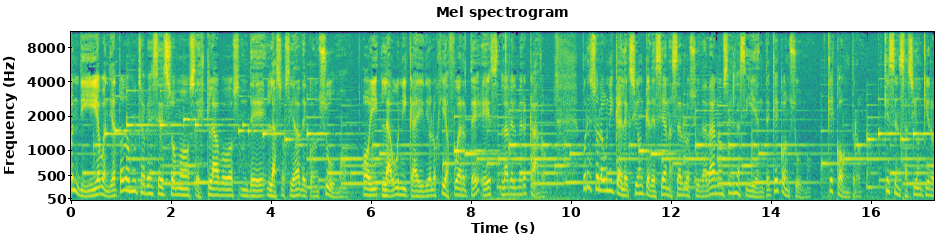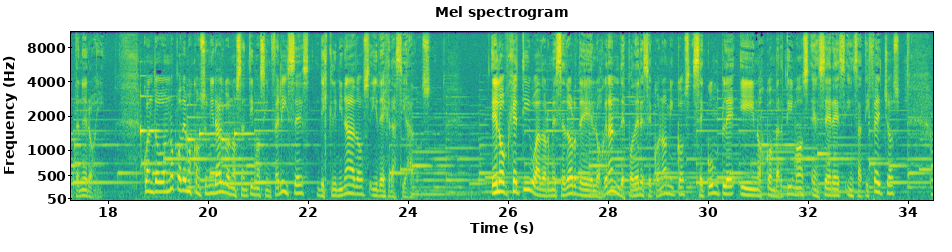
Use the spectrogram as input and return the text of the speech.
Buen día, buen día. Todos muchas veces somos esclavos de la sociedad de consumo. Hoy la única ideología fuerte es la del mercado. Por eso la única elección que desean hacer los ciudadanos es la siguiente. ¿Qué consumo? ¿Qué compro? ¿Qué sensación quiero tener hoy? Cuando no podemos consumir algo nos sentimos infelices, discriminados y desgraciados. El objetivo adormecedor de los grandes poderes económicos se cumple y nos convertimos en seres insatisfechos,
